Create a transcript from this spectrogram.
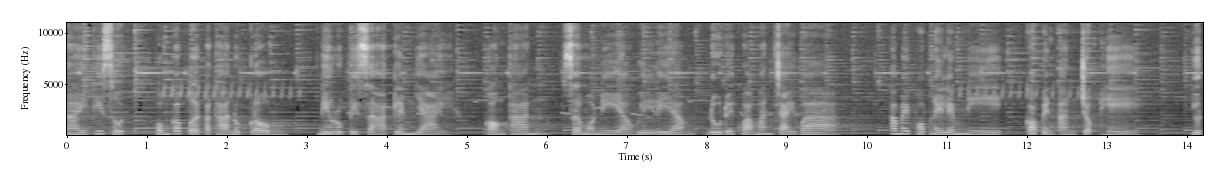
ในที่สุดผมก็เปิดประธานุกรม นิรุกติศาสตร์เล่มใหญ่ ของท่านเซอร์โมเนียวิลเลียม ดูด้วยความมั่นใจว่า ถ้าไม่พบในเล่มนี้ก็เป็นอันจบเฮหยุด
